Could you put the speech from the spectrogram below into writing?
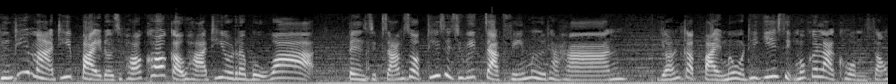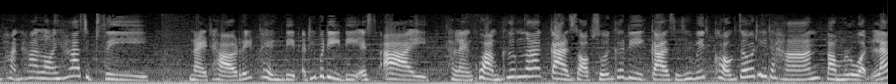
ถึงที่มาที่ไปโดยเฉพาะข้อกล่าวหาที่ระบุว่า เป็น 13 ศพที่เสียชีวิตจากฝีมือทหาร ย้อนกลับไปเมื่อวันที่ 20 มกราคม 2554 นายทาริศเพ่งดิตอธิบดี DSI แถลงความคืบหน้าการสอบสวนคดีการเสียชีวิตของเจ้าหน้าที่ทหาร ตำรวจและ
